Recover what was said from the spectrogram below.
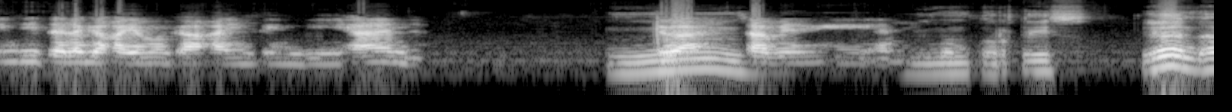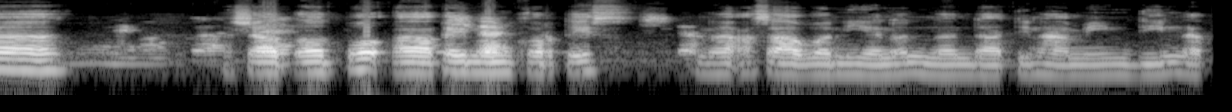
hindi talaga kayo magkakaintindihan. Mm. Di ba? Sabi ni, ano, Yung Ma'am Cortez. Yan, ah, ni Ma'am shout out po ah, kay. Ma'am Cortez na asawa ni ano, na dati namin din at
